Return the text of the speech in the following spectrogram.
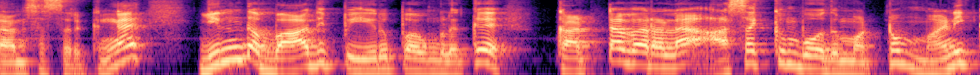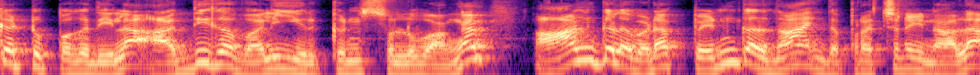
சான்சஸ் இருக்குங்க. இந்த பாதிப்பு இருப்பவங்களுக்கு கட்ட விரலை அசைக்கும் போது மட்டும் மணிக்கட்டு பகுதியில் அதிக வலி இருக்குன்னு சொல்லுவாங்க. ஆண்களை விட பெண்கள் தான் இந்த பிரச்சனையினால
